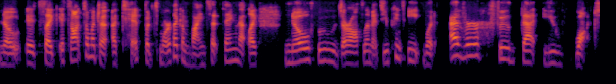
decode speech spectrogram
note it's like it's not so much a, a tip but it's more of like a mindset thing that like no foods are off limits. You can eat whatever food that you want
